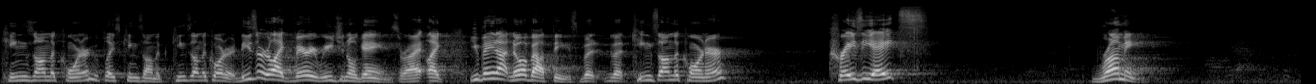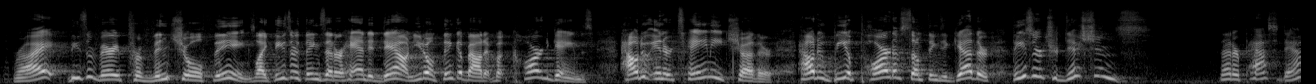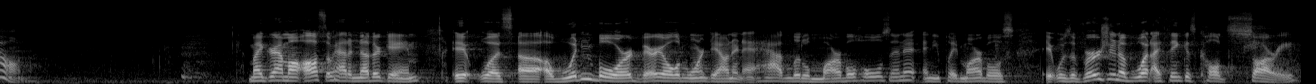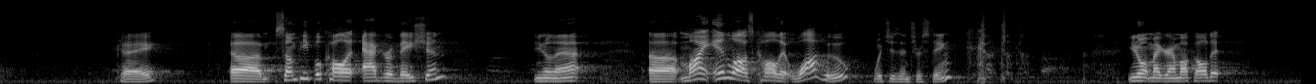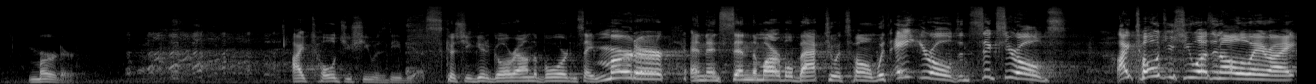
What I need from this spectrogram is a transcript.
Kings on the corner. Who plays Kings on the Kings on the corner? These are like very regional games, right? Like you may not know about these, but but Kings on the corner, Crazy Eights, Rummy right? These are very provincial things. Like these are things that are handed down. You don't think about it, but card games, how to entertain each other, how to be a part of something together, these are traditions that are passed down. My grandma also had another game. It was uh, a wooden board, very old, worn down, and it had little marble holes in it, and you played marbles. It was a version of what I think is called Sorry. Okay? Um, some people call it aggravation. You know that? Uh, my in laws call it Wahoo, which is interesting. you know what my grandma called it? Murder. I told you she was devious because she could go around the board and say murder and then send the marble back to its home with eight year olds and six year olds. I told you she wasn't all the way right.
